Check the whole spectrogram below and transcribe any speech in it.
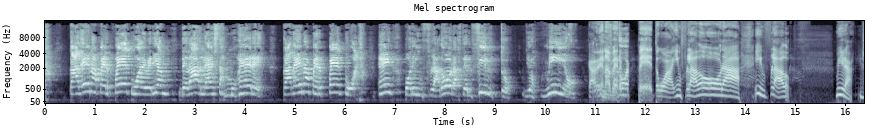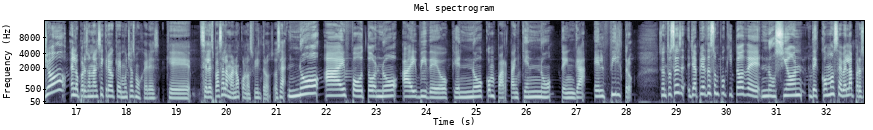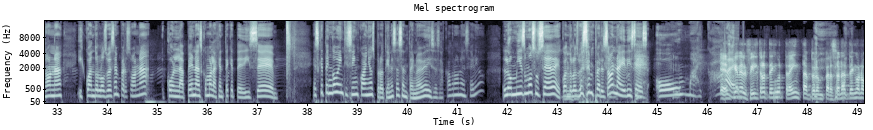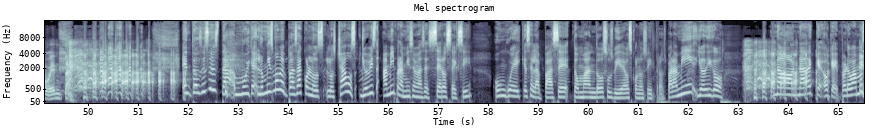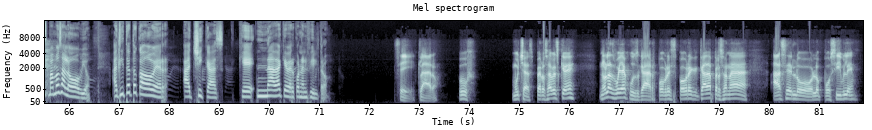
Cadena perpetua deberían de darle a esas mujeres. Cadena perpetua, ¿eh? Por infladoras del filtro. Dios mío. Cadena perpetua, infladora, inflado. Mira, yo en lo personal sí creo que hay muchas mujeres que se les pasa la mano con los filtros. O sea, no hay foto, no hay video que no compartan, que no tenga el filtro. Entonces ya pierdes un poquito de noción de cómo se ve la persona y cuando los ves en persona, con la pena, es como la gente que te dice, es que tengo 25 años, pero tienes 69, y dices, ah, cabrón, ¿en serio? Lo mismo sucede cuando los ves en persona y dices, oh my God. Es que en el filtro tengo 30, pero en persona tengo 90. Entonces está muy... Lo mismo me pasa con los, los chavos. Yo he visto, a mí para mí se me hace cero sexy un güey que se la pase tomando sus videos con los filtros. Para mí, yo digo, no, nada que... Ok, pero vamos, vamos a lo obvio. A ti te ha tocado ver a chicas que nada que ver con el filtro. Sí, claro. Uf, muchas. Pero ¿sabes qué? No las voy a juzgar. Pobres, pobre, cada persona hace lo, lo posible,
